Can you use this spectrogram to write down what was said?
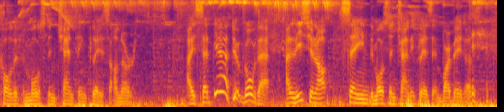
called it the most enchanting place on earth. I said, Yeah, do, go with that. At least you're not saying the most enchanting place in Barbados.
